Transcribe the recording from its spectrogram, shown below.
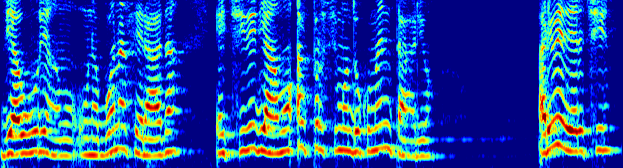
vi auguriamo una buona serata e ci vediamo al prossimo documentario. Arrivederci!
